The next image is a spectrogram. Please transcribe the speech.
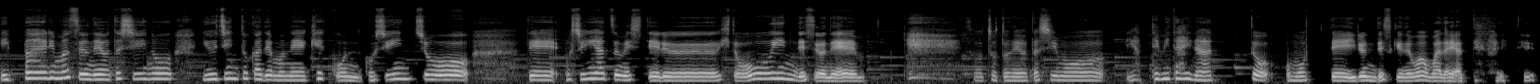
いっぱいありますよね。私の友人とかでもね、結構御朱印帳で御朱印集めしてる人多いんですよね。そう、ちょっとね、私もやってみたいなと思っているんですけども、まだやってないっていう。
